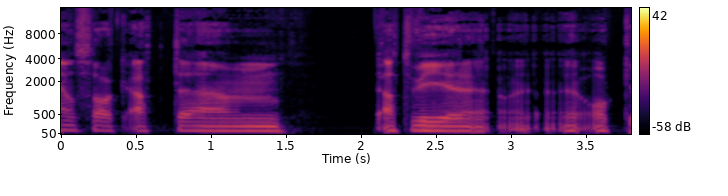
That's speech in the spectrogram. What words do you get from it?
en sak att ehm, att vi eh, och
